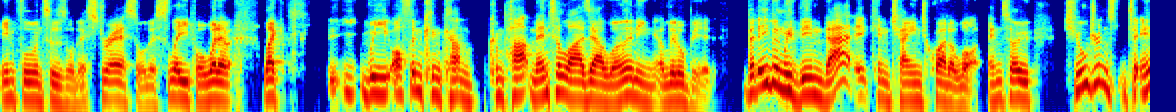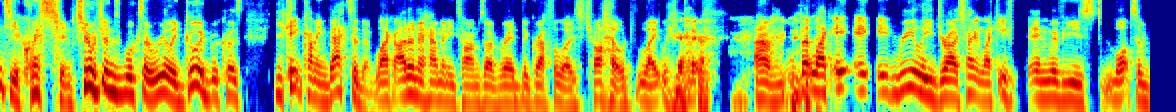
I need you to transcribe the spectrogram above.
influences or their stress or their sleep or whatever. Like we often can come compartmentalize our learning a little bit. But even within that, it can change quite a lot. And so children's to answer your question children's books are really good because you keep coming back to them like i don't know how many times i've read the gruffalo's child lately but um but like it, it, it really drives home like if and we've used lots of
